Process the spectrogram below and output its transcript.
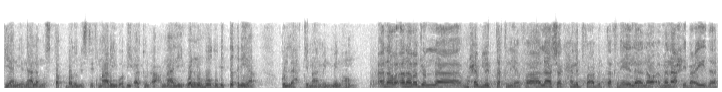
في أن ينال مستقبل الاستثمار وبيئة الأعمال والنهوض بالتقنية كل اهتمام منهم. أنا أنا رجل آه، محب للتقنية فلا شك حندفع بالتقنية إلى مناحي بعيدة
